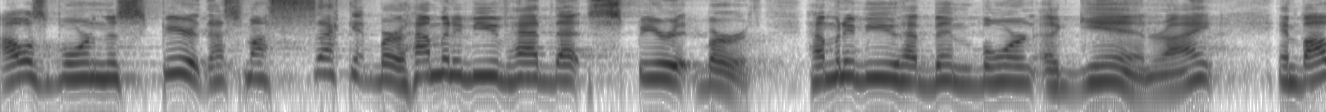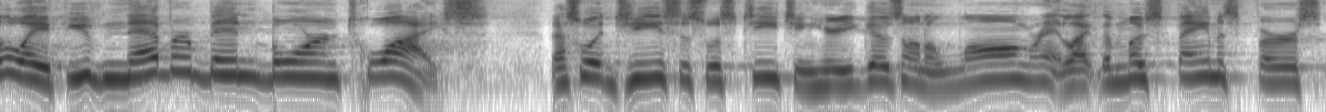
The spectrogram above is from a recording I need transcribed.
I was born in the Spirit. That's my second birth. How many of you have had that Spirit birth? How many of you have been born again, right? And by the way, if you've never been born twice, that's what Jesus was teaching here. He goes on a long rant. Like the most famous verse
